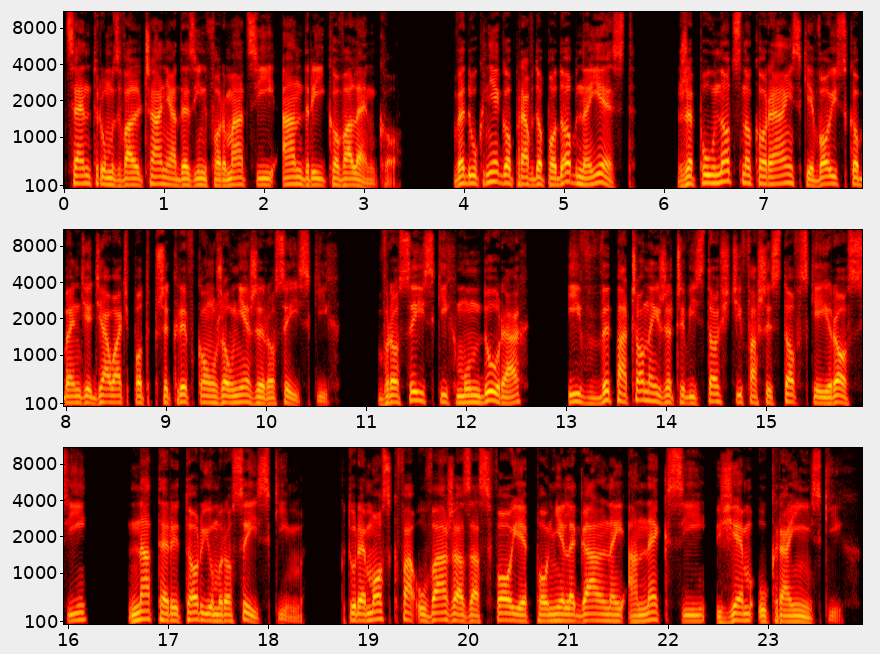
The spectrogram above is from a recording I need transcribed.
Centrum Zwalczania Dezinformacji Andrii Kowalenko. Według niego prawdopodobne jest, że północno-koreańskie wojsko będzie działać pod przykrywką żołnierzy rosyjskich, w rosyjskich mundurach i w wypaczonej rzeczywistości faszystowskiej Rosji na terytorium rosyjskim, które Moskwa uważa za swoje po nielegalnej aneksji ziem ukraińskich.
